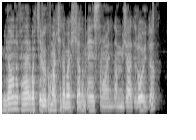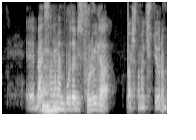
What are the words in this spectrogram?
Milano Fenerbahçe Beko maçıyla başlayalım. En son oynanan mücadele oydu. Ee, ben sana hemen burada bir soruyla başlamak istiyorum.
